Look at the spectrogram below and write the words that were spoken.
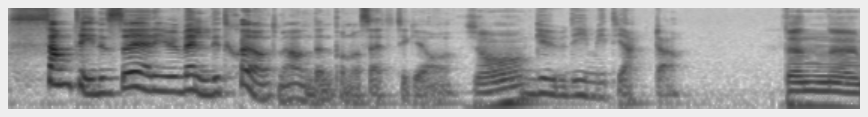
Samtidigt så är det ju väldigt skönt med anden på något sätt tycker jag. Ja, Gud i mitt hjärta. Den... Eh,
